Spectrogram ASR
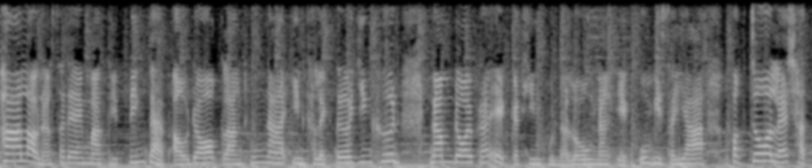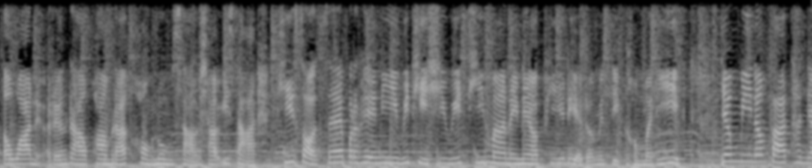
พาเหล่านักแสดงมาฟิตติ้งแบบเอาดอกกลางทุ่งนาอินคาแรคเตอร์ยิ่งขึ้นนำโดยพระเอกกทินขุนนรงค์นางเอกอุ้มอิสยา ปักโจ้และฉัตรตะวันเรื่องราวความรักของหนุ่มสาวชาวอีสานที่สอดแทรกประเพณีวิถีชีวิตที่มาในแนวพีเรียดโรแมนติกคอมเมดี้ยังมีน้ำฟ้าธัญ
